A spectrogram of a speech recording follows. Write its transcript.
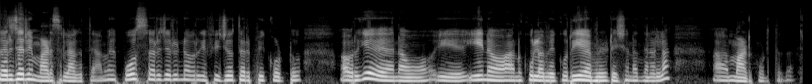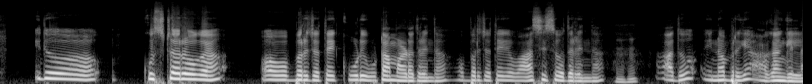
ಸರ್ಜರಿ ಮಾಡಿಸಲಾಗುತ್ತೆ. ಆಮೇಲೆ ಪೋಸ್ಟ್ ಸರ್ಜರಿನ ಅವರಿಗೆ ಫಿಸಿಯೋಥೆರಪಿ ಕೊಟ್ಟು ಅವರಿಗೆ ನಾವು ಈ ಏನು ಅನುಕೂಲ ಬೇಕು ರಿಹ್ಯಾಬಿಲಿಟೇಷನ್ ಅದನ್ನೆಲ್ಲ ಮಾಡಿಕೊಡ್ತದೆ. ಇದು ಕುಷ್ಠರೋಗ ಒಬ್ಬರ ಜೊತೆ ಕೂಡಿ ಊಟ ಮಾಡೋದ್ರಿಂದ ಒಬ್ಬರ ಜೊತೆಗೆ ವಾಸಿಸೋದರಿಂದ ಅದು ಇನ್ನೊಬ್ಬರಿಗೆ ಆಗಂಗಿಲ್ಲ.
